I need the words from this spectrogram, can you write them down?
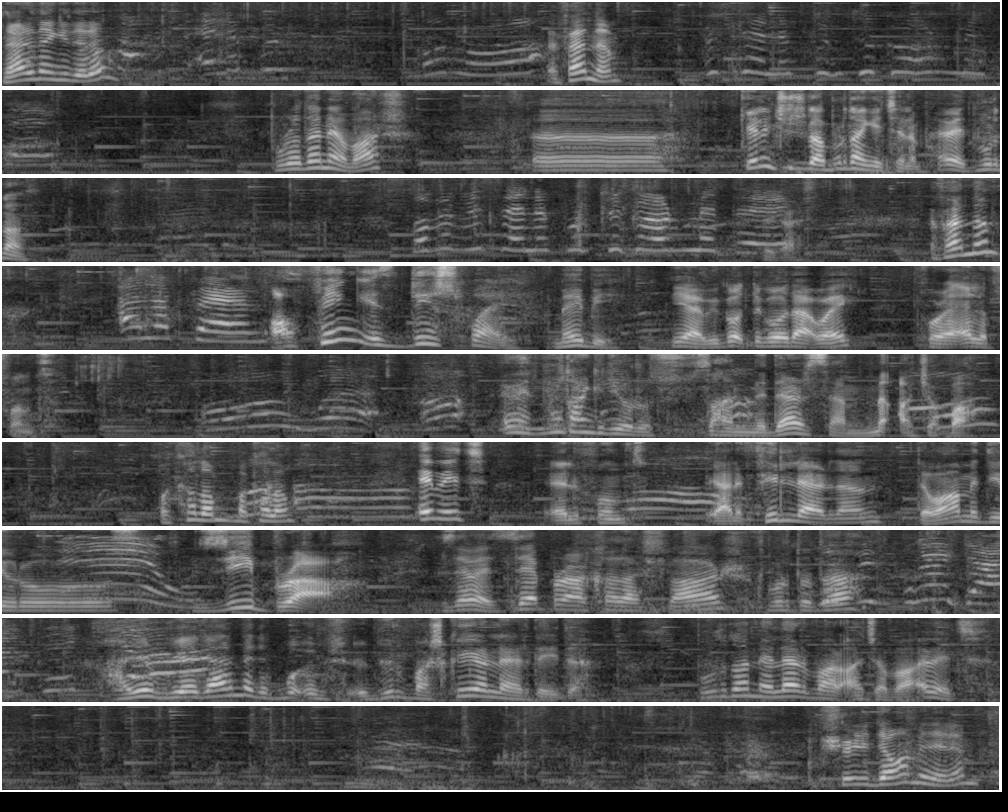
Nereden gidelim? Efendim? Burada ne var? Ee, gelin çocuklar buradan geçelim. Evet buradan. Efendim? Elephant. I think it's this way. Maybe. Yeah, we got to go that way for an elephant. Oh? Oh, Evet buradan gidiyoruz. Zannedersem mi acaba? Bakalım bakalım. Evet. Elephant yani fillerden devam ediyoruz. Zebra. Evet zebra arkadaşlar. Burada da biz buraya geldik. Hayır buraya gelmedik. Bu öbür başka yerlerdeydi. Burada neler var acaba? Evet. Şöyle devam edelim.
